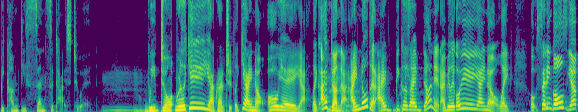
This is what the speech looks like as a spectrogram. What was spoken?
become desensitized to it Mm. we don't we're like yeah yeah yeah gratitude. Like yeah i know. Oh yeah yeah yeah. Like i've done that. I know that i because i've done it. I'd be like oh yeah, yeah yeah i know. Like oh setting goals? Yep.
